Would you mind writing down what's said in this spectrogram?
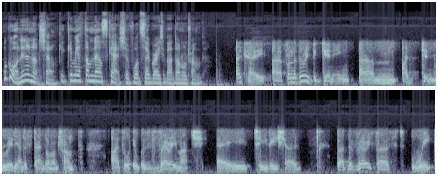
Well, go on, in a nutshell. G- give me a thumbnail sketch of what's so great about Donald Trump. Okay, uh, from the very beginning, um, I didn't really understand Donald Trump. I thought it was very much a TV show. But the very first week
